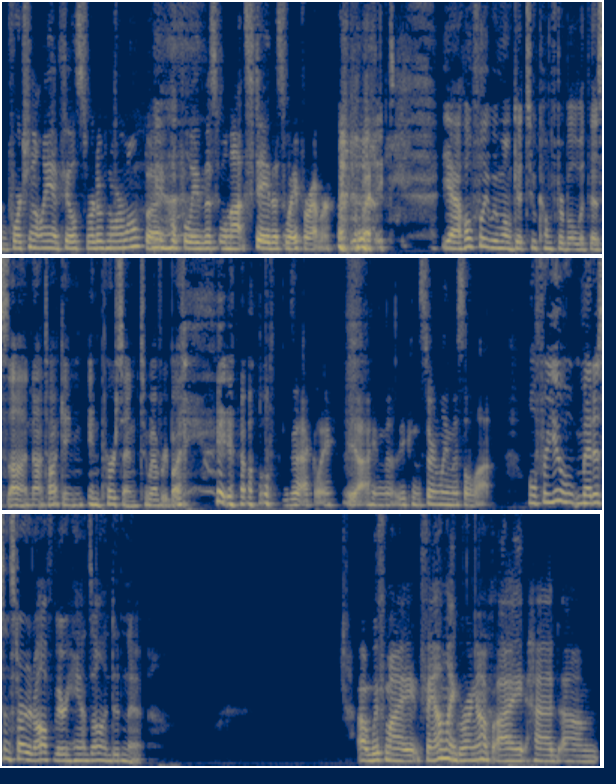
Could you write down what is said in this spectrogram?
unfortunately, it feels sort of normal, but Yeah. hopefully, this will not stay this way forever. right. Yeah, hopefully we won't get too comfortable with this uh, not talking in person to everybody. you know. exactly. Yeah, you, can certainly miss a lot. Well, for you, medicine started off very hands-on, didn't it? Uh, with my family growing up, I had um,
